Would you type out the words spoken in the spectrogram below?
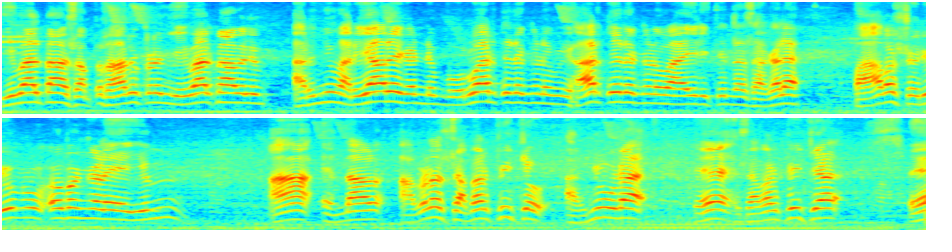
ജീവാത്മാ സപ്തസാധുക്കളും ജീവാത്മാവിലും അറിഞ്ഞും അറിയാതെ കണ്ടും പൂർവാർത്ഥിതങ്ങളും വിഹാർത്ഥിതങ്ങളുമായിരിക്കുന്ന സകല പാപസ്വരൂപങ്ങളെയും ആ എന്താണ് അവിടെ സമർപ്പിച്ചു. അറിഞ്ഞുകൂടാ ഏ സമർപ്പിച്ച ഏ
